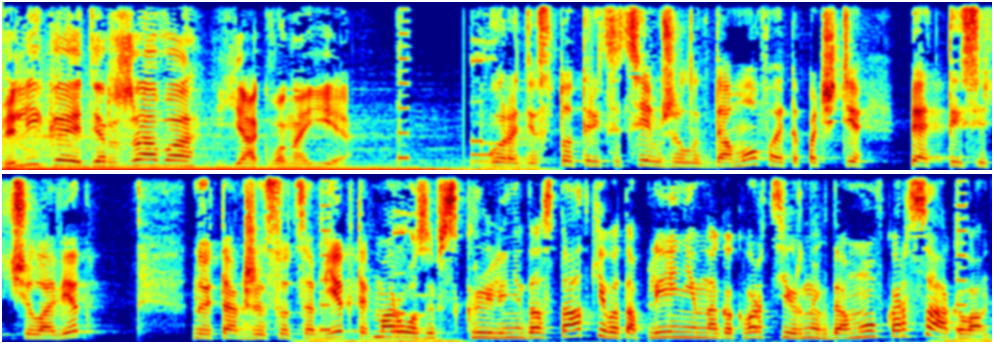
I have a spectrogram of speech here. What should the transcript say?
Великая держава, як вона є. В городе 137 жилых домов, а это почти 5000 человек. Но и также соцобъекты. Морозы вскрыли недостатки в отоплении многоквартирных домов Корсакова.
